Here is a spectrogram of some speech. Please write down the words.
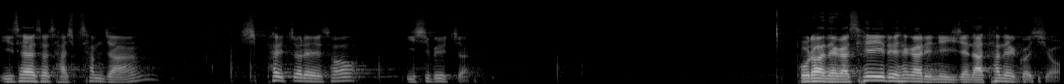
이사야서 43장 18절에서 21절 보라 내가 새 일을 행하리니 이제 나타낼 것이요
